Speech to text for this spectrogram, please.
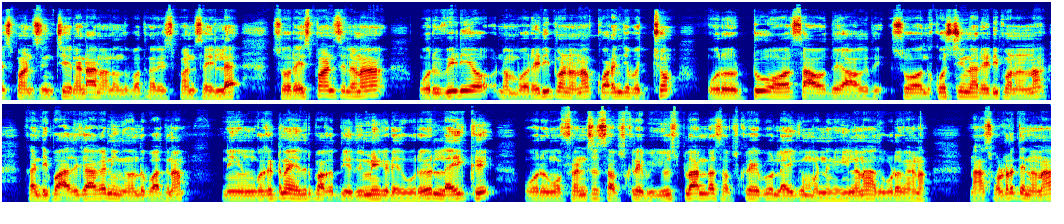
ரெஸ்பான்ஸ் இருந்துச்சு ரெண்டாவது நாள் வந்து பார்த்தோன்னா ரெஸ்பான்ஸே இல்லை. ஸோ ரெஸ்பான்ஸ் இல்லைன்னா ஒரு வீடியோ நம்ம ரெடி பண்ணோன்னா குறைஞ்சபட்சம் ஒரு டூ ஹவர்ஸ் ஆகுது ஆகுது. ஸோ அந்த கொஸ்டினாக ரெடி பண்ணணும்னா கண்டிப்பாக அதுக்காக நீங்கள் வந்து பார்த்தீங்கன்னா நீங்கள் உங்கள்கிட்ட நான் எதிர்பார்க்கறது எதுவுமே கிடையாது. ஒரு லைக்கு ஒரு உங்கள் ஃப்ரெண்ட்ஸு சப்ஸ்கிரைப் யூஸ்ஃபுல்லாக இருந்தால் சப்ஸ்கிரைபு லைக்கும் பண்ணுங்கள் இல்லைனா அது கூட வேணாம். நான் சொல்கிறது என்னென்னா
